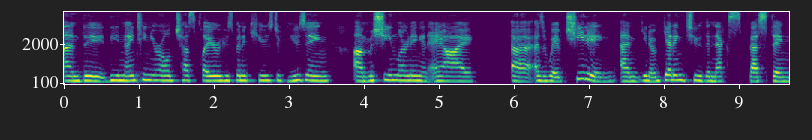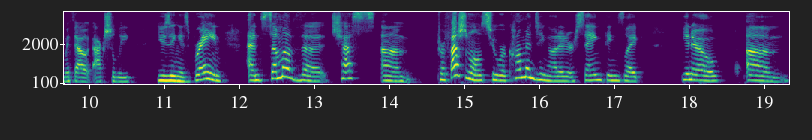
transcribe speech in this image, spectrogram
and the, the 19 year old chess player who's been accused of using um, machine learning and AI uh, as a way of cheating and you know getting to the next best thing without actually using his brain. And some of the chess um, professionals who were commenting on it are saying things like, you know, um,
